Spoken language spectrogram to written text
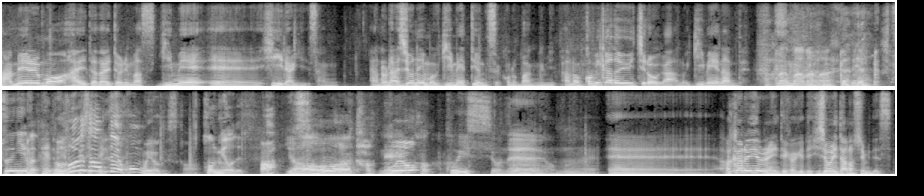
あ、メールも、はい、いただいております。偽名、えー、ヒイラギさん。あの、ラジオネームを偽名って言うんですよ、この番組。あの、コミカド雄一郎が、あの、偽名なんで。まあまあまあまあ。ね、普通に言えばペンネーム野添さんって本名ですか？本名です。あ、いやーそうだ、かっこねよ。かっこいいっすよね。うねえー明るい夜に出かけて非常に楽しみです。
